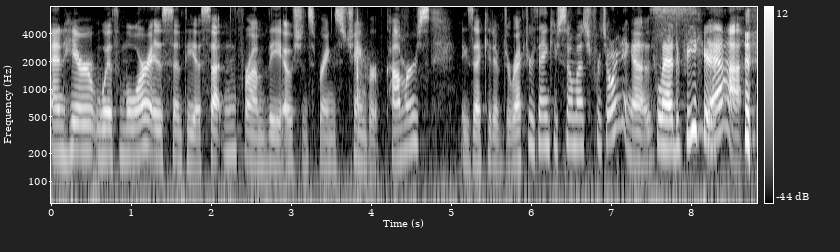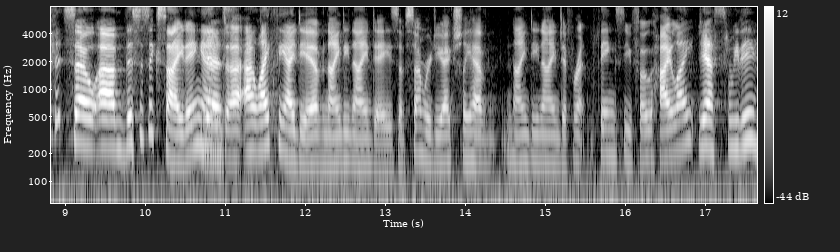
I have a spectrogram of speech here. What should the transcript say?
And here with more is Cynthia Sutton from the Ocean Springs Chamber of Commerce. Executive Director, thank you so much for joining us. Glad to be here. Yeah. so um, this is exciting, yes. and uh, I like the idea of 99 days of summer. Do you actually have 99 different things you highlight? Yes, we do.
